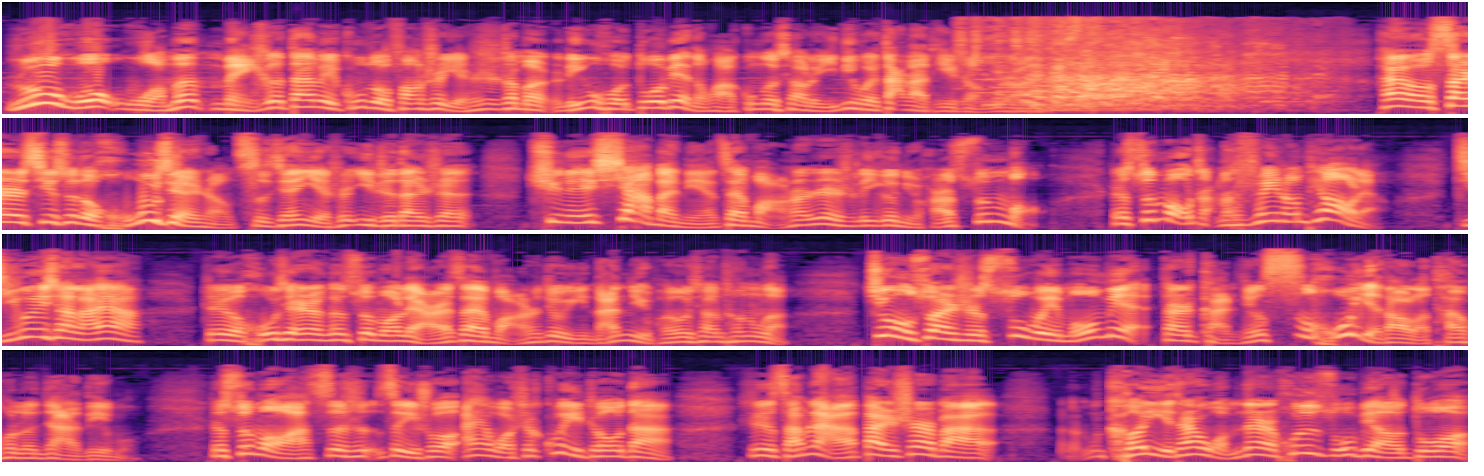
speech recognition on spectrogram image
如果我们每个单位工作方式也是这么灵活多变的话，工作效率一定会大大提升，是吧？还有三十七岁的胡先生，此前也是一直单身，去年下半年在网上认识了一个女孩孙某，这孙某长得非常漂亮，几个月下来呀，这个胡先生跟孙某俩人在网上就以男女朋友相称了，就算是素未谋面，但是感情似乎也到了谈婚论嫁的地步。这孙某啊，自是自己说：“哎呀，我是贵州的，这个咱们俩办事儿吧，可以，但是我们那儿婚俗比较多。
